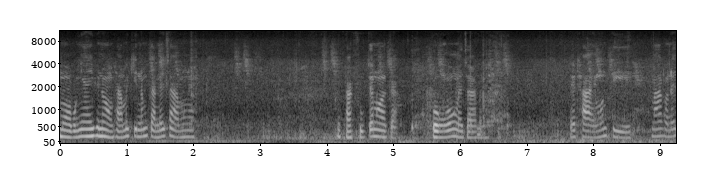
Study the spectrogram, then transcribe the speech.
หมอบางไงพี่น้องถามไม่กินน้ำกันได้จ้ามึงไงผักสุกจะนอยกะปรุงลงเลยจ้าบันเดี๋ยวถ่ายมอนตีมากกว่าได้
